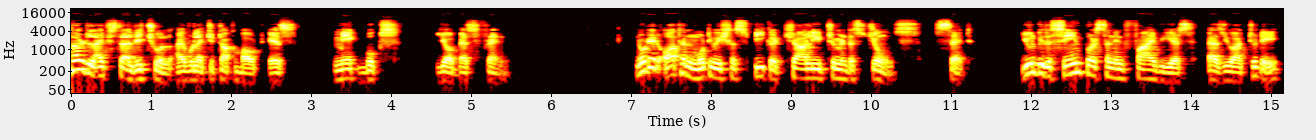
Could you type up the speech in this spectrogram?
Third lifestyle ritual I would like to talk about is make books your best friend. Noted author and motivational speaker Charlie Tremendous Jones said, You'll be the same person in five years as you are today,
